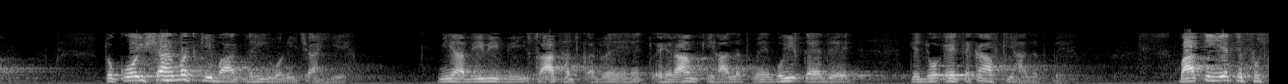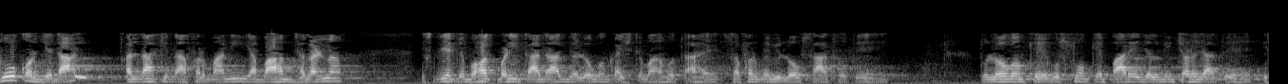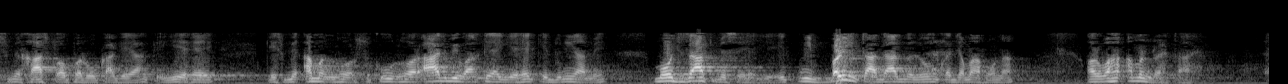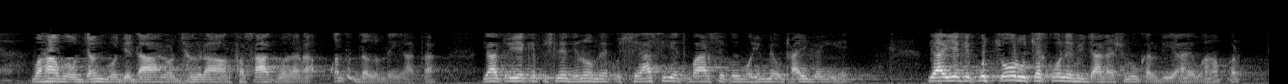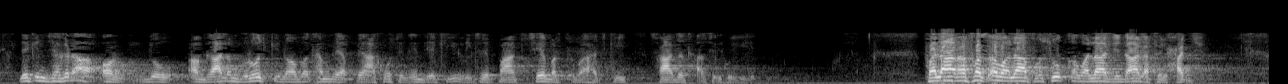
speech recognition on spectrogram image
तो कोई शहमत की बात नहीं होनी चाहिए। मियाँ बीवी भी साथ हज कर रहे हैं तो एहराम की हालत में वही कैद है कि जो एहतिकाफ की हालत में है। बाकी ये कि फसूक और जदाल, अल्लाह की नाफरमानी या बाहम झगड़ना, इसलिए कि बहुत बड़ी तादाद में लोगों का इज्तम होता है, सफ़र में भी लोग साथ होते हैं तो लोगों के गुस्सों के पारे जल्दी चढ़ जाते हैं। इसमें खास तौर पर रोका गया कि यह है कि इसमें अमन हो और सुकून हो, और आज भी वाक़ यह है कि दुनिया में मोजात में से है ये। इतनी बड़ी तादाद में लोगों का जमा होना और वहाँ अमन रहता है। वहाँ वो जंग व जदाल और झगड़ा और फसाद वगैरह कत नज़र नहीं आता। या तो ये कि पिछले दिनों में कुछ सियासी एतबार से कोई मुहिमें उठाई गई हैं, या ये कि कुछ चोर उचक्कों ने भी जाना शुरू कर दिया है वहाँ पर। लेकिन झगड़ा और जो गालम गलोज की नौबत हमने अपने आँखों से नहीं देखी इनसे पाँच, छह मरतबा हज की शहादत हासिल हुई है। फला रफस वला फसूक वला जिदाल फिल हज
